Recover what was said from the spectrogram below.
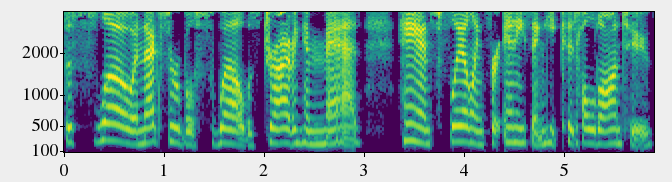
The slow, inexorable swell was driving him mad, hands flailing for anything he could hold on to.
